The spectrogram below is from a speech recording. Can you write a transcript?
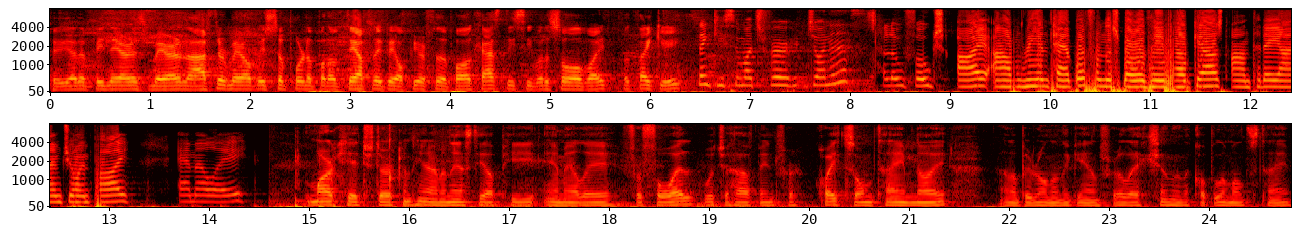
2 and I've been there as mayor and after mayor I'll be supporting but I'll definitely be up here for the podcast to see what it's all about but thank you. Thank you so much for joining us. Hello, folks. I am Rian Temple from the Spill the podcast, and today I am joined by MLA. Mark H. Durkin here. I'm an SDLP MLA for Foyle, which I have been for quite some time now, and I'll be running again for election in a couple of months' time.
